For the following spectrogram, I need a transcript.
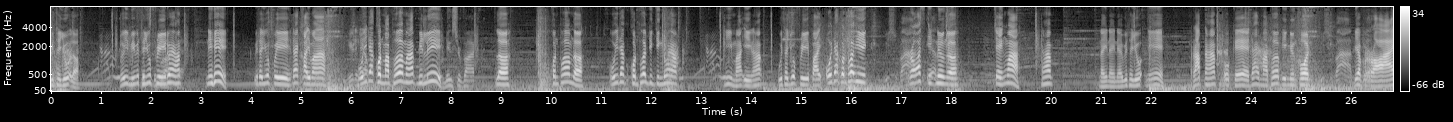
วิทยุเหรอ เฮ้ย มีวิทยุฟรีด้วยครับ นี่ วิทยุฟรี ได้ใครมา อุ้ยได้คนมาเพิ่มครับบิลลี่ New survivor. เหรอคนเพิ่มเหรออุ้ยได้คนเพิ่มจริง ๆ ด้วยครับ นี่มาอีกนะครับ วิทยุฟรีไปโอ้ยได้คนเพิ่มอีก We survived รอสอีกหนึ่งเออเจ๋งว่ะนะครับในในในวิทยุนี่รับนะครับ โอเคได้มาเพิ่มอีกหนึ่งคน We survived เรียบร้อย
